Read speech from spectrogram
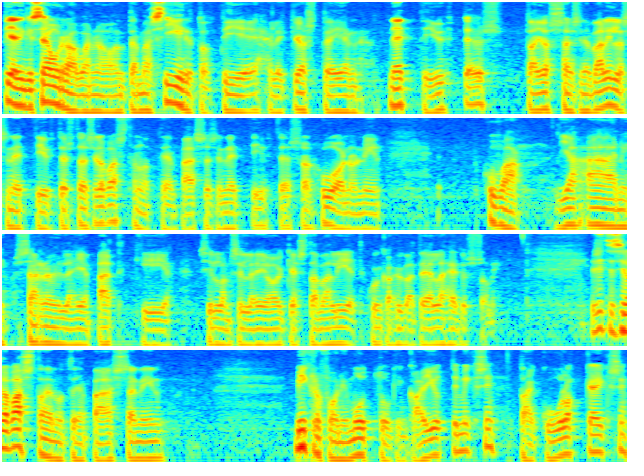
tietenkin seuraavana on tämä siirtotie, eli jos teidän nettiyhteys tai jossain siinä välillä se nettiyhteys tai siellä vastaanottajan päässä se nettiyhteys on huono, niin kuva ja ääni säröilee ja pätkii ja silloin sille ei ole oikeastaan väliä, että kuinka hyvä teidän lähetys oli. Ja sitten sillä vastaanottajan päässä niin mikrofoni muuttuukin kaiuttimiksi tai kuulokkeiksi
